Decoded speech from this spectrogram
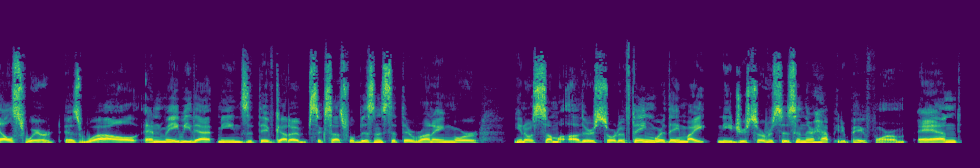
elsewhere as well. And maybe that means that they've got a successful business that they're running or, you know, some other sort of thing where they might need your services and they're happy to pay for them. And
